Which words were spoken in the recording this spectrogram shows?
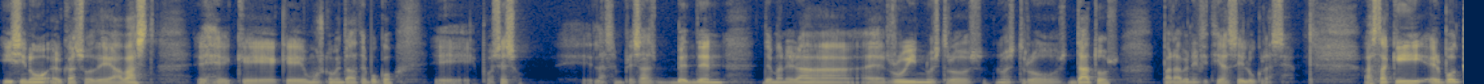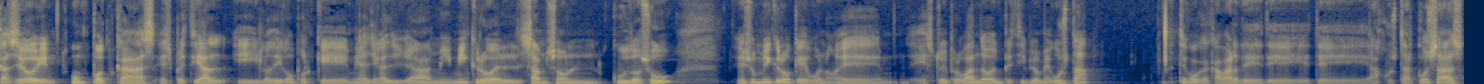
y si no, el caso de Avast, eh, que, que, hemos comentado hace poco, eh, pues eso, las empresas venden de manera ruin nuestros, nuestros datos para beneficiarse y lucrarse. Hasta aquí el podcast de hoy, un podcast especial y lo digo porque me ha llegado ya mi micro, el Samsung Q2U. Es un micro que bueno, eh, estoy probando, en principio me gusta. Tengo que acabar de, ajustar cosas,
